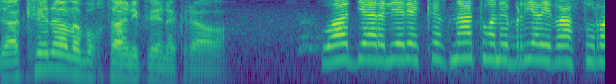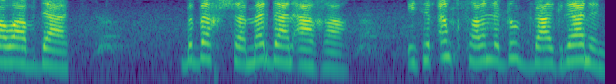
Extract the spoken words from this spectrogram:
جاکێنا لە بختانی پێ نەکراوە وا دیارە لێرە کەس ناتوانێت بڕیاری ڕاست و ڕەوا بدات. ببەخشە مەردان ئاغا، ئیتر ئەم قسانە لە دڵت داگرانن.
